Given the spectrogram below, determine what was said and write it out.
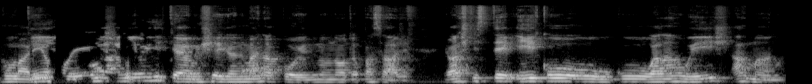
Romarinho, Romarinho e Riquelme chegando mais no apoio no, na outra passagem. Eu acho que ter, e com, com o Alan Ruiz armando.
